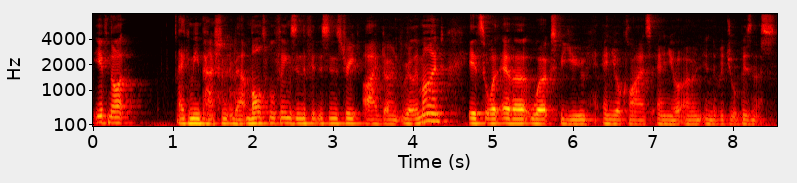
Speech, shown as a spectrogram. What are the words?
If not, they can be passionate about multiple things in the fitness industry. I don't really mind. It's whatever works for you and your clients and your own individual business.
